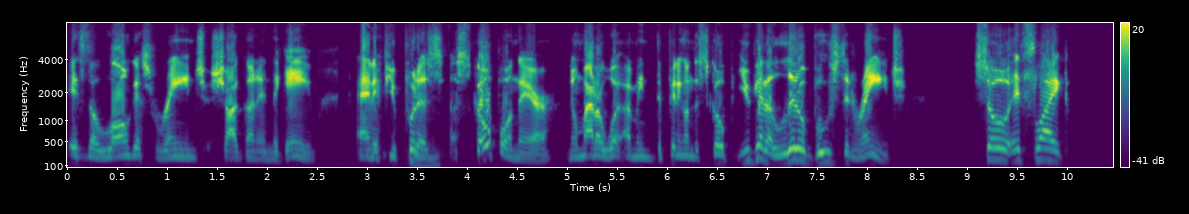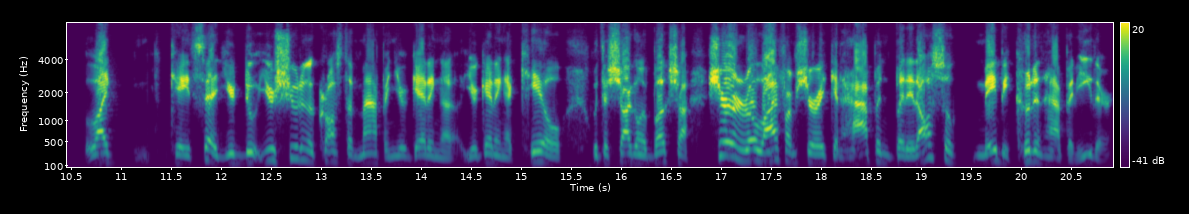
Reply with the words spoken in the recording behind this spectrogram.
it's the longest range shotgun in the game. And if you put mm-hmm. a scope on there, no matter what, I mean, depending on the scope, you get a little boost in range. So it's like, like Kate said, you're do, you're shooting across the map and you're getting a you're getting a kill with a shotgun with buckshot. Sure, in real life, I'm sure it could happen, but it also maybe couldn't happen either.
